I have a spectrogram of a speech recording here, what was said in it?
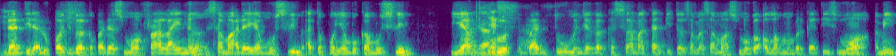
Mhm. Dan tidak lupa juga kepada semua frontliner sama ada yang Muslim ataupun yang bukan Muslim yang Yes. turut membantu menjaga keselamatan kita sama-sama. Semoga Allah memberkati semua. Amin.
